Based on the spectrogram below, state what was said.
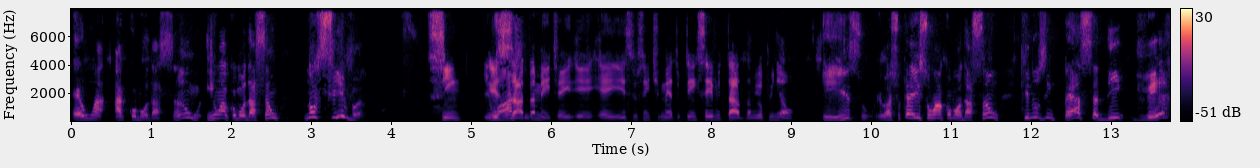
é uma acomodação e uma acomodação nociva. Sim, Eu exatamente. É, é, é esse o sentimento que tem que ser evitado, na minha opinião. E isso, eu acho que é isso, uma acomodação que nos impeça de ver,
